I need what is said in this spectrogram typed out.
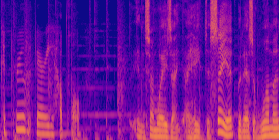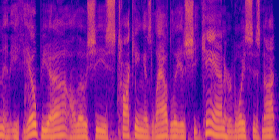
could prove very helpful. In some ways, I, I, hate to say it, but as a woman in Ethiopia, although she's talking as loudly as she can, her voice is not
